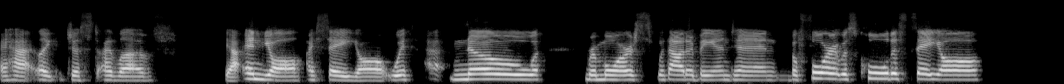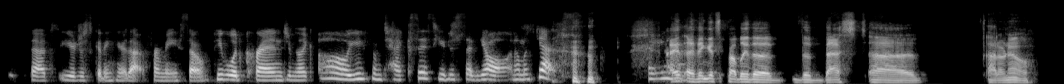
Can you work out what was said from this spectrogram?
I had like just I love yeah and y'all i say y'all with uh, no remorse without abandon. Before it was cool to say y'all. That's you're just going to hear that from me. So people would cringe and be like oh you from texas? You just said y'all. And i'm like yes. I, I, think it's probably the the best uh i don't know.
